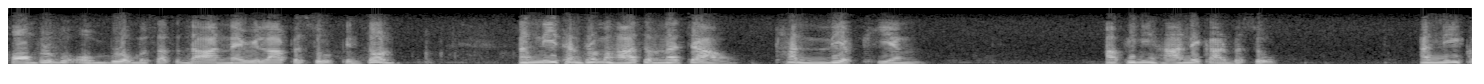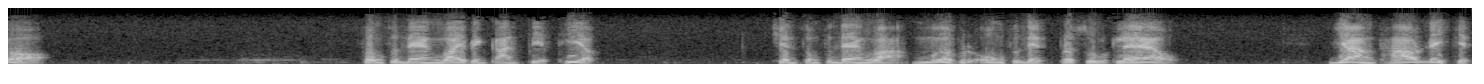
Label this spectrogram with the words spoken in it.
ของพระบรมศาสดาในเวลาประสูติเป็นต้น อันนี้ท่านพระมหาสมณเจ้าท่านเรียบเคียง อภินิหารในการประสูติอันนี้ก็ ทรงแสดงไว้เป็นการเปรียบเทียบ เช่นทรงแสดงว่าเมื่อพระองค์เสด็จประสูติแล้ว ย่างเท้าได้เจ็ด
